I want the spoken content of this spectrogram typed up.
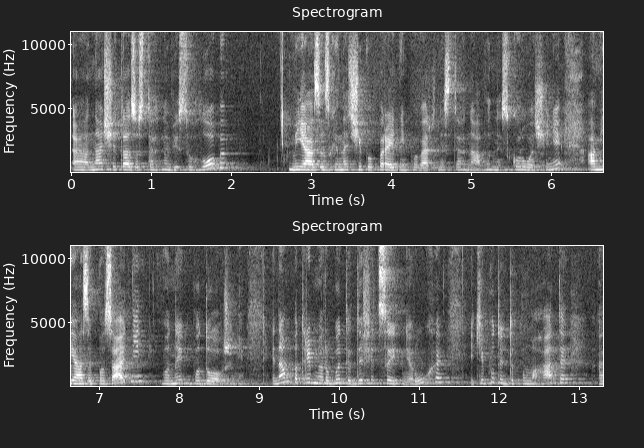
е, наші тазостегнові суглоби. М'язи згиначі по передній поверхні стегна вони скорочені, а м'язи по задній вони подовжені. І нам потрібно робити дефіцитні рухи, які будуть допомагати е,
